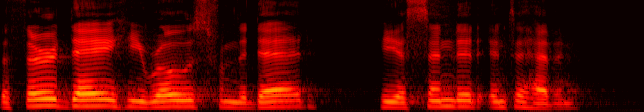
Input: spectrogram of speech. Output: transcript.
The third day he rose from the dead, he ascended into heaven,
